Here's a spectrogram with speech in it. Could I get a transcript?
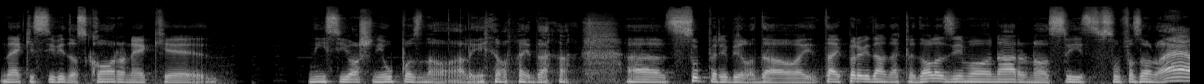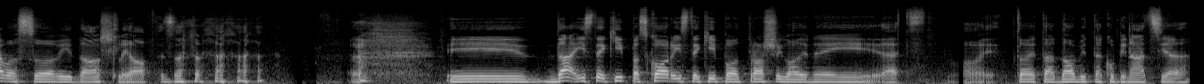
neke si video skoro, neke nisi još ni upoznao, ali ovaj da a, super je bilo da ovaj taj prvi dan dakle dolazimo, naravno svi su u fazonu evo su ovi došli opet. I da, ista ekipa, skoro ista ekipa od prošle godine i et, ovaj, to je ta dobitna kombinacija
